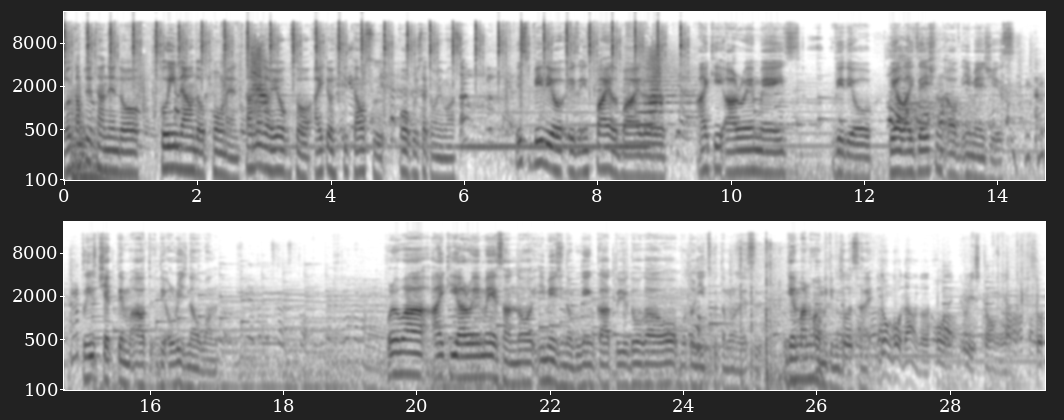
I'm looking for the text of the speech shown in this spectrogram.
Welcome to 単年度 Pulling Down the Opponent 単年度へようこそ相手を引き倒すをお送りしたいと思います This video is inspired by the Aiki RMA's video Realization of the Images Please check them out the original one これは IKRMA さんのイメージの具現化という動画を元に作ったものです現場の方を見てみてください don't go down, hold it really strong. Yeah. So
